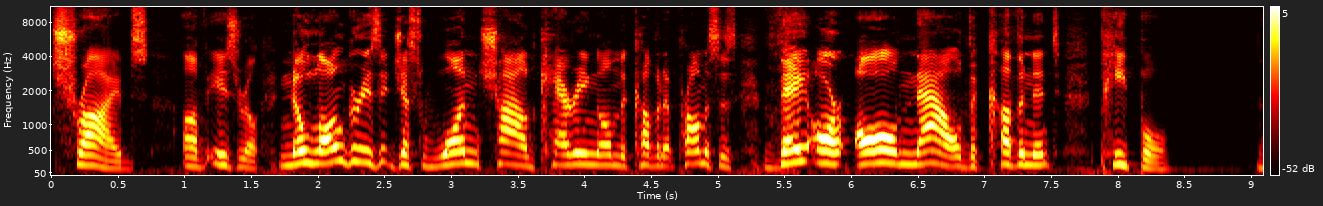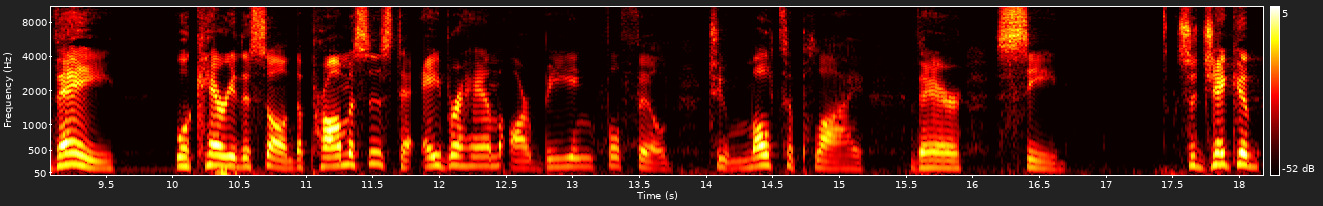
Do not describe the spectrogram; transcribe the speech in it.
tribes of Israel. No longer is it just one child carrying on the covenant promises, they are all now the covenant people. They will carry this on. The promises to Abraham are being fulfilled to multiply their seed. So Jacob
